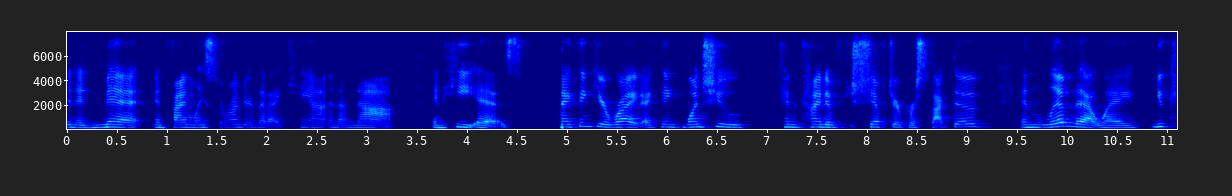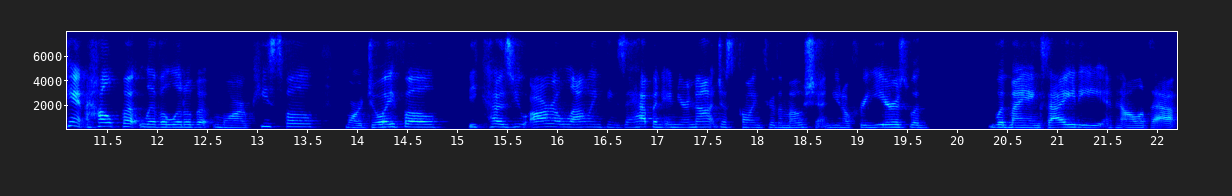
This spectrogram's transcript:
and admit and finally surrender that I can't and I'm not, and He is. I think you're right. I think once you can kind of shift your perspective and live that way, you can't help but live a little bit more peaceful, more joyful, because you are allowing things to happen and you're not just going through the motion. You know, for years with with my anxiety and all of that,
